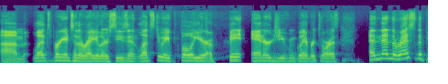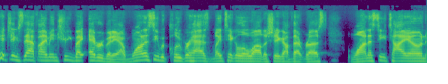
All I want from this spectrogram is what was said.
Um, let's bring it to the regular season. Let's do a full year of fit energy from Gleyber Torres. And then the rest of the pitching staff, I'm intrigued by everybody. I want to see what Kluber has. Might take a little while to shake off that rust. Want to see Taillon.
